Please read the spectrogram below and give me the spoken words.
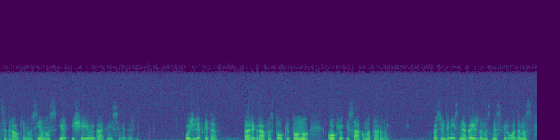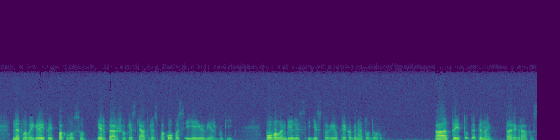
atsitraukė nuo sienos ir išėjo į gatvės vidurį. Užlipkite, tari grafas tokiu tonu, kokiu įsakoma tarnui. Pasiuntinys negaiždamas, nesviruodamas, net labai greitai pakluso ir peršaukęs keturias pakopas įėjo viešbutį. Po valandėlis jis stovėjo prie kabineto durų. A, tai tu, Pepinai, tarė grafas.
